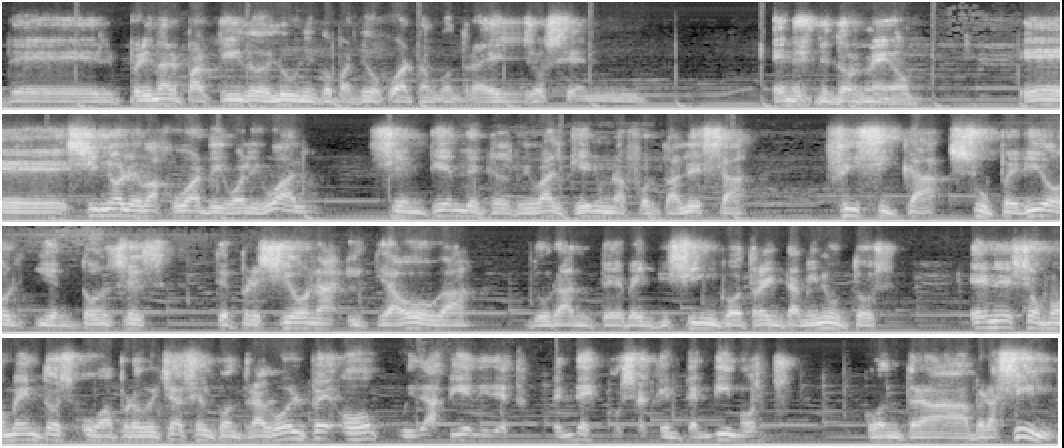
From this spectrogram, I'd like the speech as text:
del primer partido, el único partido que jugaron contra ellos en, en este torneo. Eh, si no le va a jugar de igual a igual, si entiende que el rival tiene una fortaleza física superior y entonces te presiona y te ahoga durante 25 o 30 minutos. En esos momentos o aprovechás el contragolpe o cuidás bien y defendés, cosas que entendimos contra Brasil,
